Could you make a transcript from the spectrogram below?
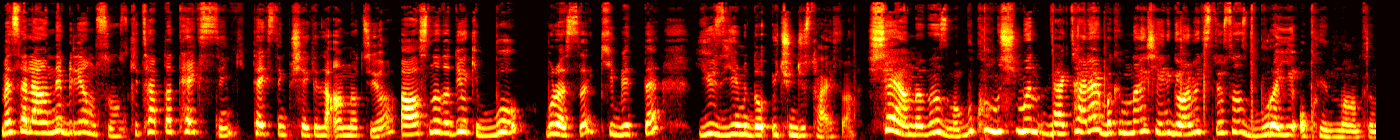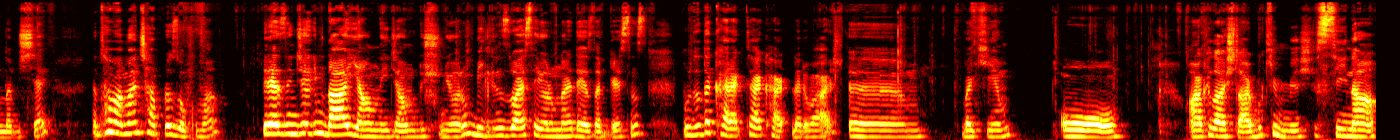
Mesela ne biliyor musunuz? Kitapta texting, texting bir şekilde anlatıyor. Altında da diyor ki bu burası kibritte 123. sayfa. Şey anladınız mı? Bu konuşmanın karakterler bakımından şeyini görmek istiyorsanız burayı okuyun mantığında bir şey. Ya, tamamen çapraz okuma. Biraz inceleyeyim daha iyi anlayacağımı düşünüyorum. Bildiğiniz varsa yorumlara da yazabilirsiniz. Burada da karakter kartları var. Ee, bakayım. Oo. Arkadaşlar bu kimmiş? Sina.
